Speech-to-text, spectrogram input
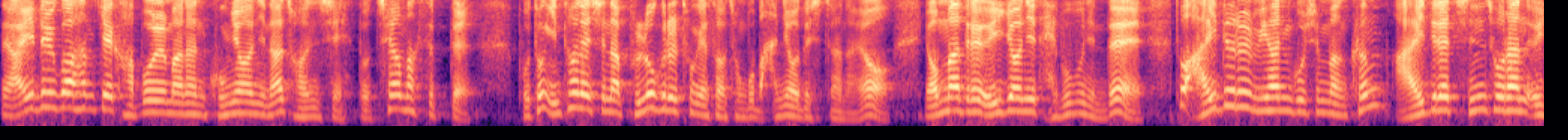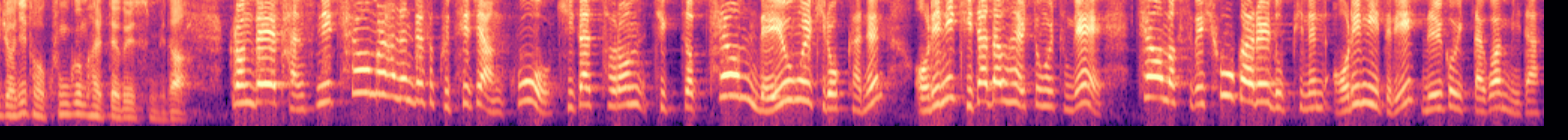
네, 아이들과 함께 가볼 만한 공연이나 전시, 또 체험학습들. 보통 인터넷이나 블로그를 통해서 정보 많이 얻으시잖아요. 엄마들의 의견이 대부분인데 또 아이들을 위한 곳인 만큼 아이들의 진솔한 의견이 더 궁금할 때도 있습니다. 그런데 단순히 체험을 하는 데서 그치지 않고 기자처럼 직접 체험 내용을 기록하는 어린이 기자단 활동을 통해 체험학습의 효과를 높이는 어린이들이 늘고 있다고 합니다.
